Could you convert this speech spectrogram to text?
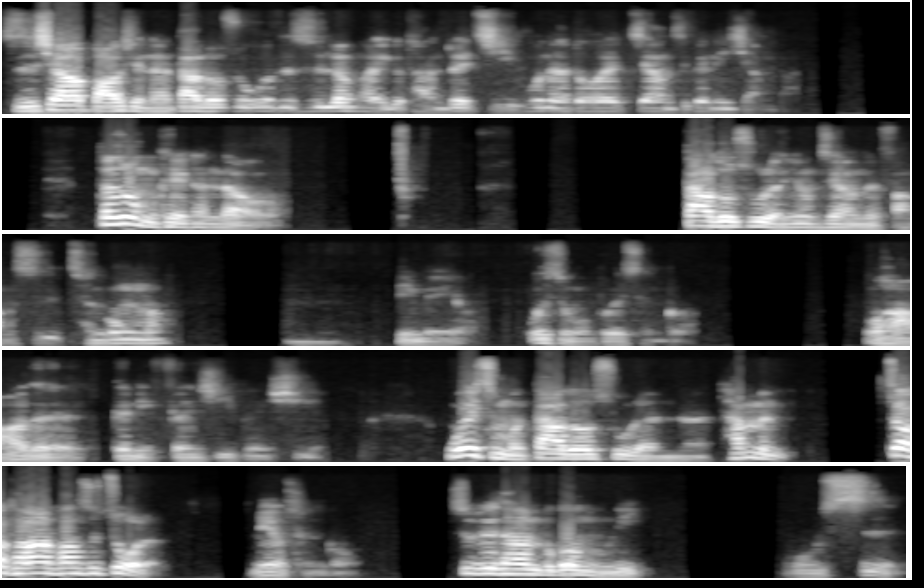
直销保险的大多数或者是任何一个团队，几乎呢都会这样子跟你讲吧。但是我们可以看到，大多数人用这样的方式成功吗？嗯，并没有。为什么不会成功？我好好的跟你分析分析。为什么大多数人呢？他们照同样的方式做了，没有成功，是不是他们不够努力？不是，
